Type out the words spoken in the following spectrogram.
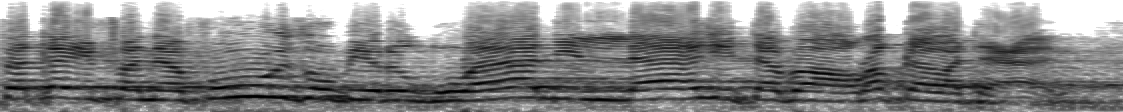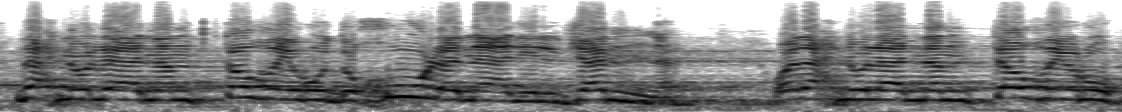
فكيف نفوز برضوان الله تبارك وتعالى؟ نحن لا ننتظر دخولنا للجنة ونحن لا ننتظر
